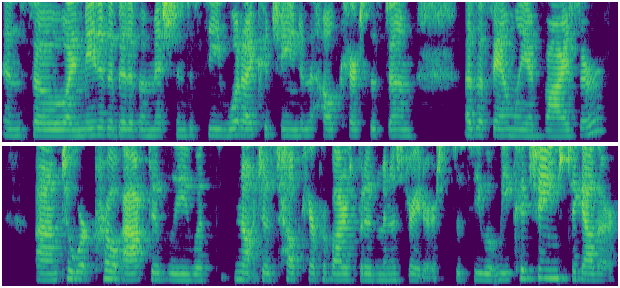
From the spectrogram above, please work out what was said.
And so I made it a bit of a mission to see what I could change in the healthcare system as a family advisor, um, to work proactively with not just healthcare providers, but administrators to see what we could change together.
